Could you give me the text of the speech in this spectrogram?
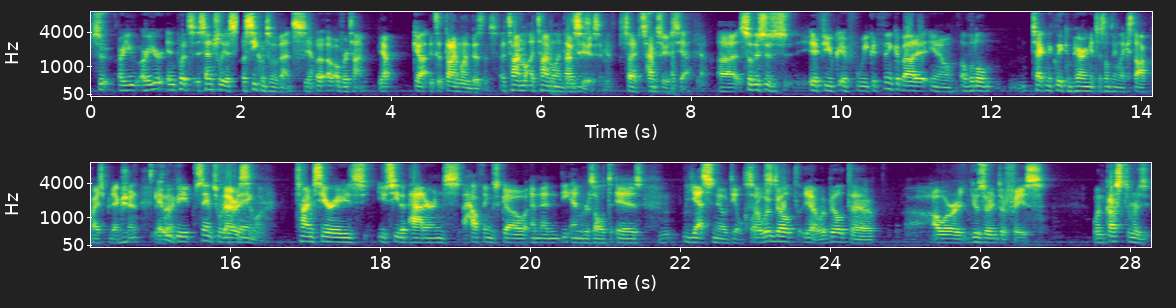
so are you are your inputs essentially a sequence of events Yeah. uh, over time? Yeah, Got it's a timeline business. a time a timeline. Business. Time business. series, I mean. Time, time series. Yeah. Yeah. Uh, so this is if you if we could think about it, you know, a little technically comparing it to something like stock price prediction, it would be same sort Very of thing. similar. Time series, you see the patterns, how things go, and then the end result is yes, no deal closed. So we built, yeah, we built uh, our user interface when customers,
